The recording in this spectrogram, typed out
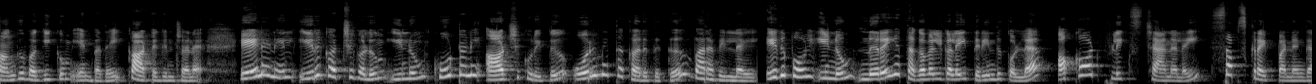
பங்கு வகிக்கும் என்பதை காட்டுகின்றன. ஏனெனில் இரு கட்சிகளும் இன்னும் கூட்டணி ஆட்சி குறித்து ஒருமித்த கருத்துக்கு வரவில்லை. இதுபோல் இன்னும் நிறைய தகவல்களை தெரிந்து கொள்ள அக்கார்ட் பிளிக்ஸ் சேனலை சப்ஸ்கிரைப் பண்ணுங்க.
